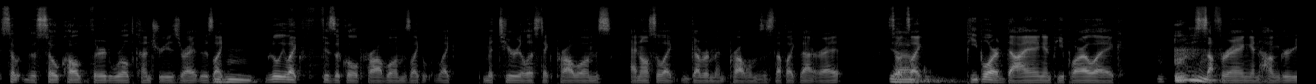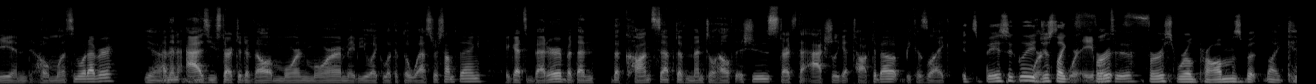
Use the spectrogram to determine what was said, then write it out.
so the so-called third world countries, right? There's like Mhm. really like physical problems, like like materialistic problems, and also like government problems and stuff like that, right? So it's like people are dying and people are like suffering and hungry and homeless and whatever. Yeah, And then as you start to develop more and more, maybe you like look at the West or something, it gets better. But then the concept of mental health issues starts to actually get talked about because like it's basically we're- just like we're able fir- to. first world problems, but like,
